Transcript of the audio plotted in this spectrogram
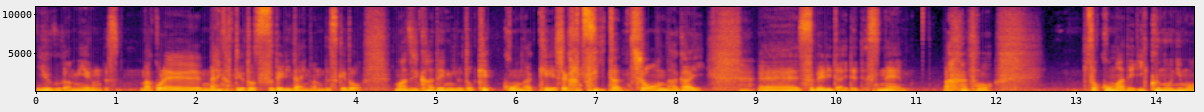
遊具が見えるんです。まあ、これ何かっていうと滑り台なんですけど間近で見ると結構な傾斜がついた超長い、えー、滑り台でですねあのそこまで行くのにも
